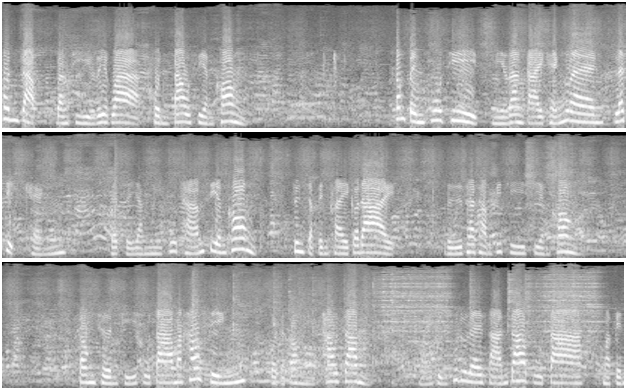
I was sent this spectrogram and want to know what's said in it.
คนจับบางทีเรียกว่าคนเต้าเสียงคล้อง ต้องเป็นผู้ที่มีร่างกายแข็งแรงและจิตแข็งและจะยังมีผู้ถามเสียงคล้อง ซึ่งจะเป็นใครก็ได้ หรือถ้าทำพิธีเสียงคล้อง ต้องเชิญผีปูตามาเข้าสิง ก็จะต้องเท่าจ้ำ หมายถึงผู้ดูแลศาลเจ้าปู่ตา มาเป็น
